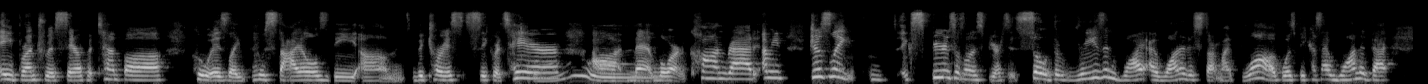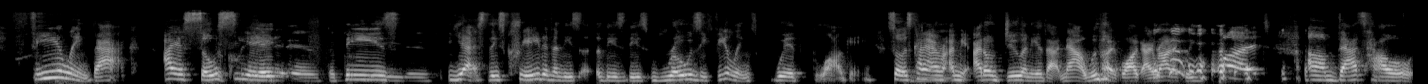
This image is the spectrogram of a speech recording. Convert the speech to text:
ate brunch with Sarah Potempa, who is like who styles the um, Victoria's Secret's hair. Uh, met Lauren Conrad. I mean, just like experiences on experiences. So the reason why I wanted to start my blog was because I wanted that feeling back I associate the the these yes these creative and these these these rosy feelings with blogging. So it's kind of mm-hmm. I mean I don't do any of that now with my blog ironically, but um, that's how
